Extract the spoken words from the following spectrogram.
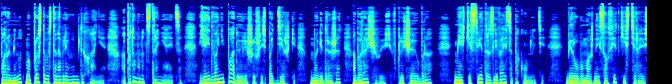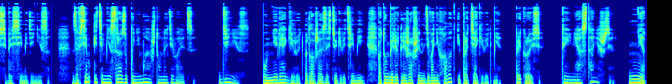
Пару минут мы просто восстанавливаем дыхание, а потом он отстраняется. Я едва не падаю, лишившись поддержки. Ноги дрожат, оборачиваюсь, включаю бра. Мягкий свет разливается по комнате. Беру бумажные салфетки и стираю с себя семя Дениса. За всем этим не сразу понимаю, что он одевается. Денис. Он не реагирует, продолжая застегивать ремень. Потом берет лежавший на диване халат и протягивает мне. «Прикройся». «Ты не останешься?» «Нет»,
